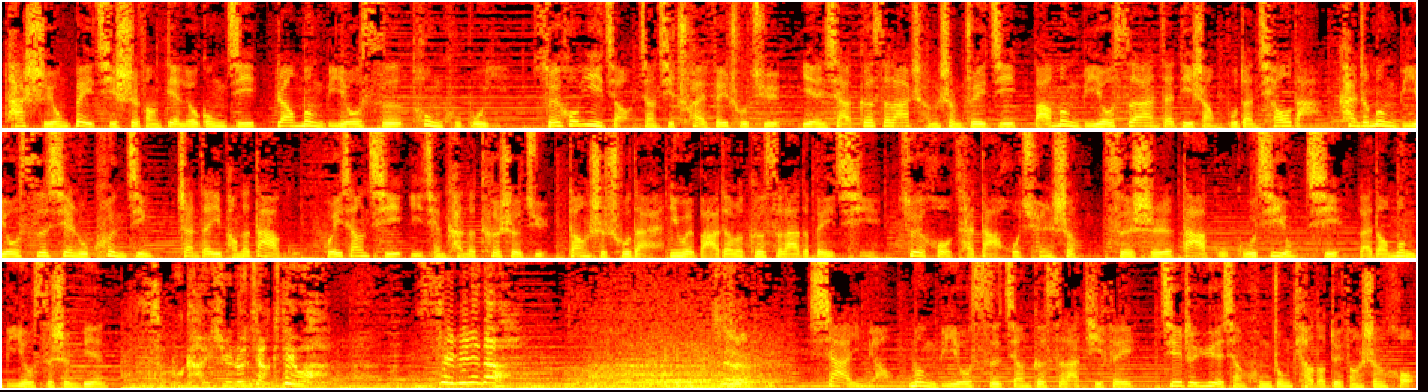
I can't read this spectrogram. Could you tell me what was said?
他使用背鳍释放电流攻击，让梦比优斯痛苦不已。随后一脚将其踹飞出去。眼下哥斯拉乘胜追击，把梦比优斯按在地上不断敲打。看着梦比优斯陷入困境，站在一旁的大古回想起以前看的特摄剧，当时初代因为拔掉了哥斯拉的背鳍，最后才大获全胜。此时大古鼓起勇气来到梦比优斯身边。下一秒，梦比优斯将哥斯拉踢飞，接着跃向空中，跳到对方身后，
